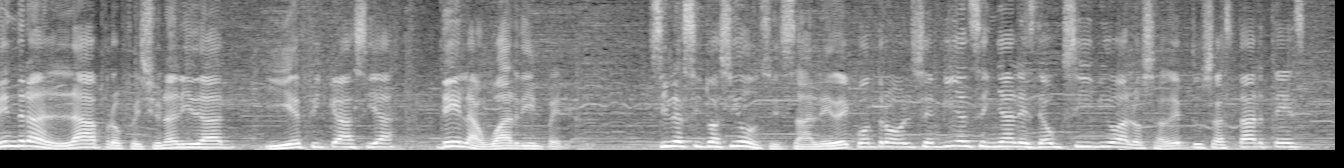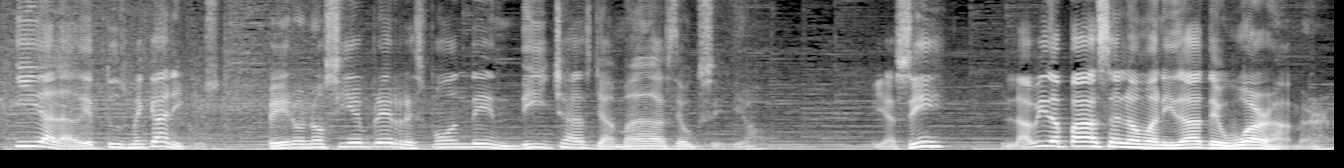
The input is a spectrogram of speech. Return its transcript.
tendrán la profesionalidad y eficacia de la Guardia Imperial. Si la situación se sale de control, se envían señales de auxilio a los Adeptus Astartes y al Adeptus Mecánicos, pero no siempre responden dichas llamadas de auxilio. Y así, la vida pasa en la humanidad de Warhammer,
